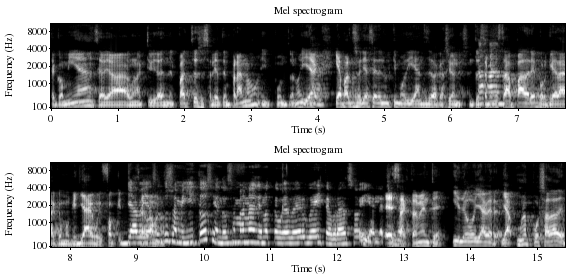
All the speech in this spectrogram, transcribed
se comía, si había alguna actividad en el patio, se salía temprano y punto, ¿no? Y, Ya. y aparte solía ser el último día antes de vacaciones. Entonces Ajá. también estaba padre porque era como que ya, güey, fuck it. Ya o sea, veías a tus amiguitos y en dos semanas ya no te voy a ver, güey, te abrazo y ya la. Exactamente. Y luego ya, a ver, ya una posada de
